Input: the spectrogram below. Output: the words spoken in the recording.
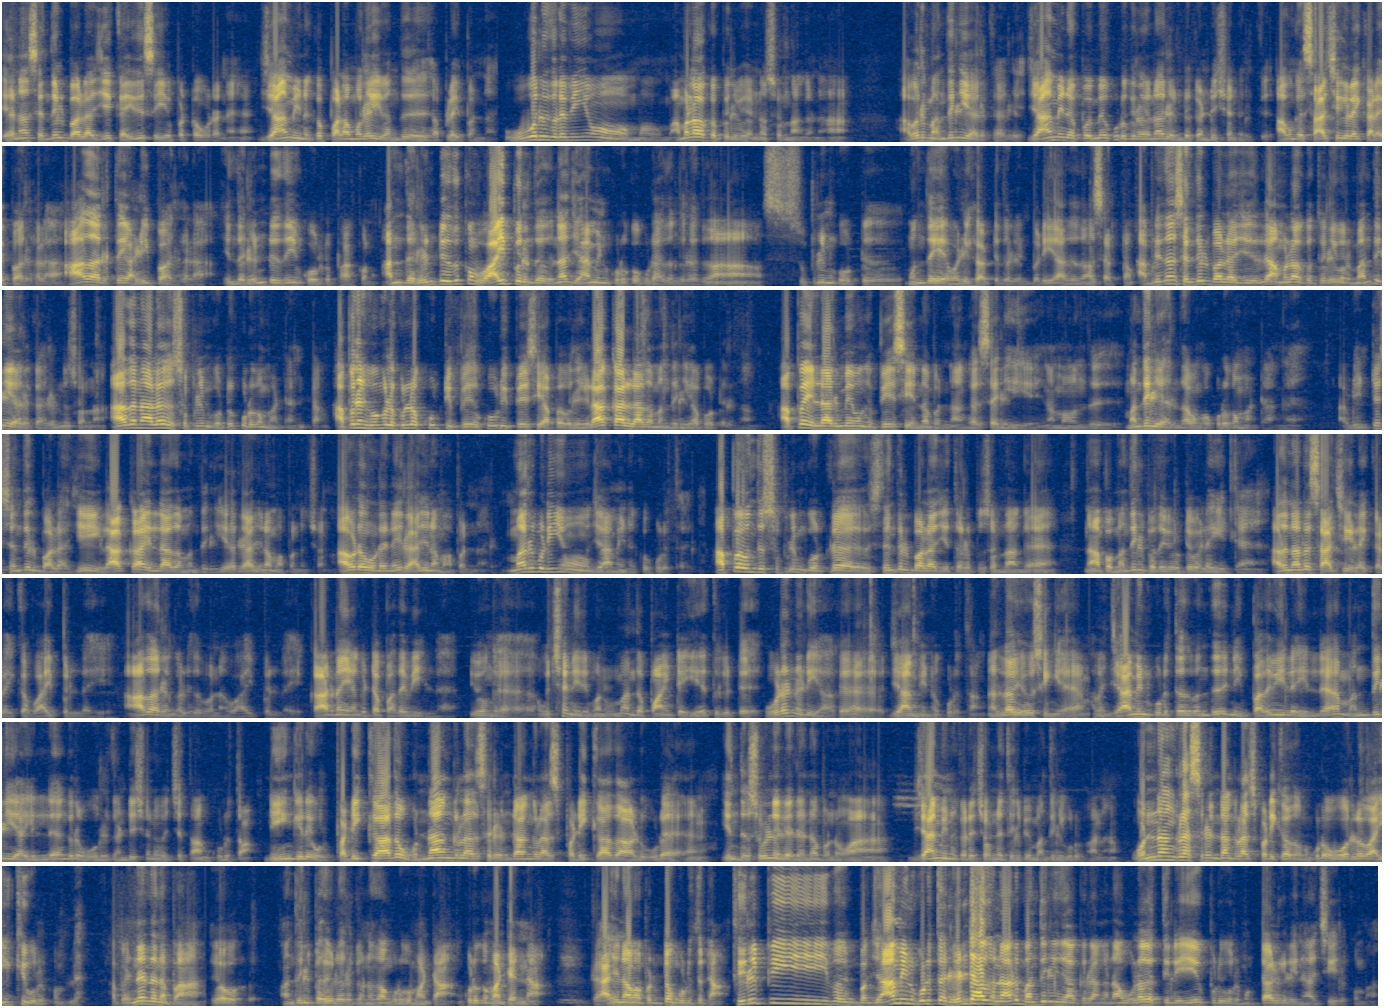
ஏன்னா செந்தில் பாலாஜி கைது செய்யப்பட்ட உடனே ஜாமீனுக்கு பல முறை வந்து அப்ளை பண்ணார். ஒவ்வொரு தடவையும் ம- அமலாக்க பிரிவு என்ன சொன்னாங்கன்னா அவர் மந்திரியா இருக்காரு. ஜாமீன் எப்பவுமே கொடுக்கலன்னா ரெண்டு கண்டிஷன் இருக்கு. அவங்க சாட்சிகளை கலைப்பார்களா? ஆதாரத்தை அழிப்பார்களா? இந்த ரெண்டு இதையும் கோர்ட்டு பார்க்கணும். அந்த ரெண்டு இதுக்கும் வாய்ப்பு இருந்ததுன்னா ஜாமீன் கொடுக்கக்கூடாதுங்கிறது தான் சுப்ரீம் கோர்ட்டு முந்தைய வழிகாட்டுதலின்படி அதுதான் சட்டம். அப்படிதான் செந்தில் பாலாஜி இதில் அமலாக்கத்துறை ஒரு மந்திரியா இருக்காருன்னு சொன்னான். அதனால சுப்ரீம் கோர்ட்டு கொடுக்க மாட்டேன்ட்டான். அப்புறம் இவங்களுக்குள்ள கூட்டி பே கூடி பேசி அப்போ ஒரு இலாக்கா இல்லாத மந்திரியா போட்டிருந்தாங்க. அப்போ எல்லாருமே அவங்க பேசி என்ன பண்ணாங்க? சரி நம்ம வந்து மந்திரியாக இருந்தால் அவங்க கொடுக்க மாட்டாங்க அப்படின்ட்டு செந்தில் பாலாஜி இலாக்கா இல்லாத மந்திரியை ராஜினாமா பண்ண சொன்னாங்க. அவட உடனே ராஜினாமா பண்ணார். மறுபடியும் ஜாமீனுக்கு கொடுத்தாரு. அப்போ வந்து சுப்ரீம் கோர்ட்டில் செந்தில் பாலாஜி தரப்பு சொன்னாங்க நான் இப்போ மந்திரி பதவி விட்டு விலகிட்டேன். அதனால் சாட்சிகளை கலைக்க வாய்ப்பில்லை. ஆதாரங்கள் இது பண்ண வாய்ப்பில்லை. காரணம் என்கிட்ட பதவி இல்லை. இவங்க உச்ச நீதிமன்றமும் அந்த பாயிண்ட்டை ஏற்றுக்கிட்டு உடனடியாக ஜாமீனை கொடுத்தாங்க. நல்லா யோசிங்க. அவன் ஜாமீன் கொடுத்தது வந்து நீ பதவியில் இல்லை மந்திரியாக இல்லைங்கிற ஒரு கண்டிஷனை வச்சு தான் கொடுத்தான். நீங்களே ஒரு படிக்காத ஒன்றாம் கிளாஸ் ரெண்டாம் கிளாஸ் படிக்காத ஆள் கூட இந்த சூழ்நிலையில் என்ன பண்ணுவான்? ஜாமீன் கிடைச்ச உடனே திருப்பி மந்திரி கொடுப்பானா? ஒன்றாம் கிளாஸ் ரெண்டாம் கிளாஸ் படிக்காதவனுக்கு கூட ஓரளவு ஐக்கியூ இருக்கும்ல. அப்போ என்ன நினைப்பான்? யோ மந்திரி பதவியில் இருக்கணும் தான் கொடுக்க மாட்டான். கொடுக்க மாட்டேன்னா. ராஜினாமா பண்ணிட்டும் கொடுத்துட்டான். திருப்பி ஜாமீன் கொடுத்த ரெண்டாவது நாள் மந்திரி ஆக்குறாங்கன்னா உலகத்திலேயே இப்படி ஒரு முட்டாள்களின் ஆட்சி இருக்குமா?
